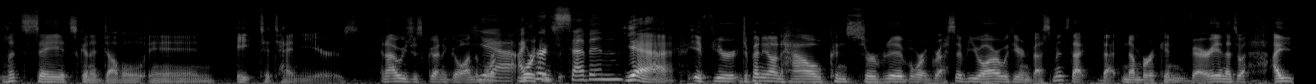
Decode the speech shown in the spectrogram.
let's say it's going to double in eight to ten years and i was just going to go on the yeah, more, more I've heard cons- seven. yeah, if you're depending on how conservative or aggressive you are with your investments, that that number can vary, and that's why I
